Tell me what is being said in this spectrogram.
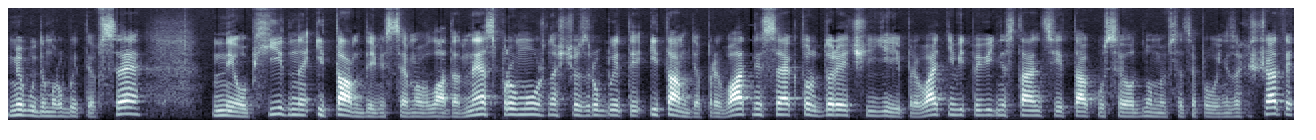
ми будемо робити все необхідне і там, де місцева влада не спроможна що зробити, і там, де приватний сектор, до речі, є і приватні відповідні станції. Так, усе одно ми все це повинні захищати.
